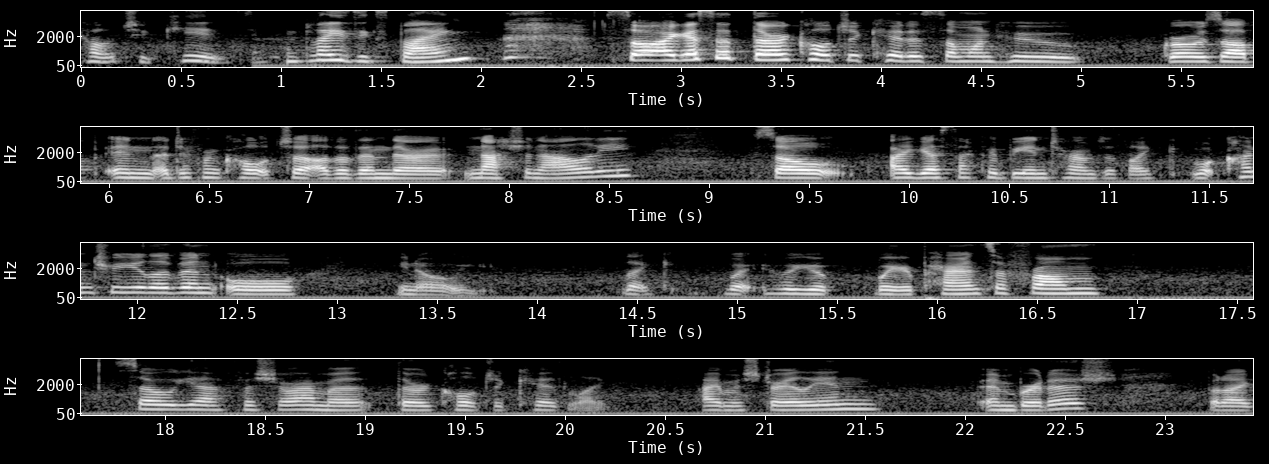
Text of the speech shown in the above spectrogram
culture kids. Please explain. So I guess a third culture kid is someone who grows up in a different culture other than their nationality. So I guess that could be in terms of like what country you live in, or you know, like wh- who you where your parents are from. So yeah, for sure, I'm a third culture kid. Like I'm Australian and British, but I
